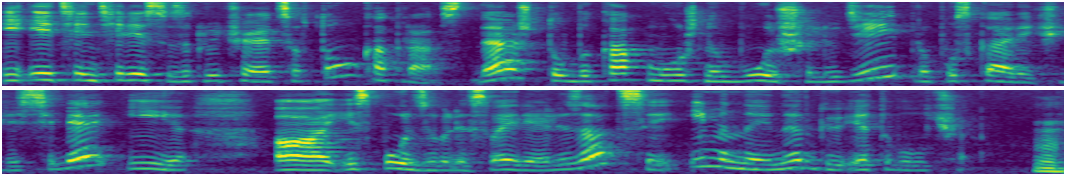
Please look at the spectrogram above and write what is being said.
И эти интересы заключаются в том как раз, да, чтобы как можно больше людей пропускали через себя и э, использовали в своей реализации именно энергию этого луча. Угу.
